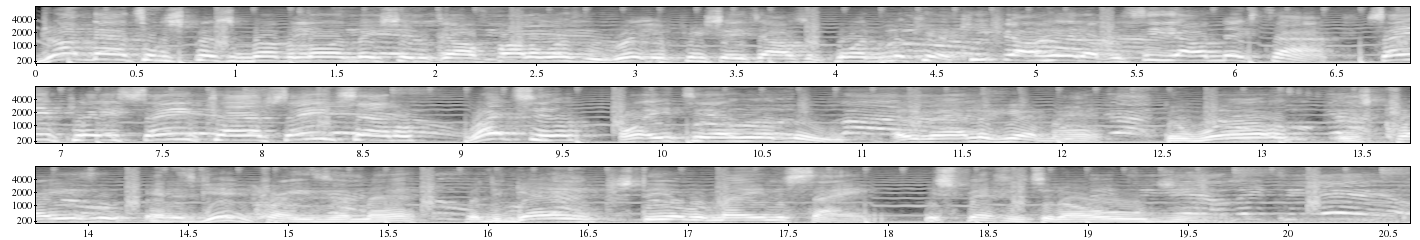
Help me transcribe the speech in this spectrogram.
Drop down to the description above below and make sure that y'all follow us. We greatly appreciate y'all support. And look here, keep y'all head up and see y'all next time. Same place, same time, same channel, right here on ATL Hood News. Hey man, look here, man. The world is crazy and it's getting crazier, man. But the game still remains the same, especially to the OGs. ATL.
